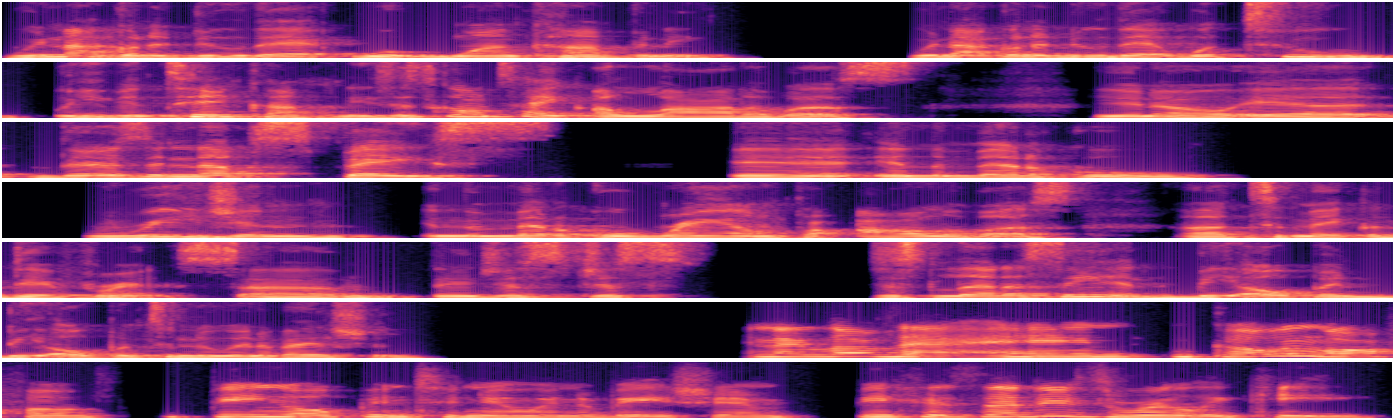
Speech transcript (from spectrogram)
We're not going to do that with one company. We're not going to do that with two or even 10 companies. It's going to take a lot of us. You know, uh, there's enough space in, in the medical region in the medical realm for all of us uh, to make a difference. Um, and just just just let us in. Be open. Be open to new innovation. And I love that. And going off of being open to new innovation, because that is really key,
